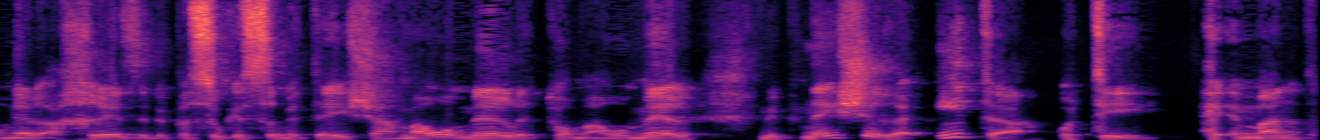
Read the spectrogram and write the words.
אומר אחרי זה בפסוק 29? מה הוא אומר לתומא? הוא אומר, מפני שראית אותי, האמנת.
